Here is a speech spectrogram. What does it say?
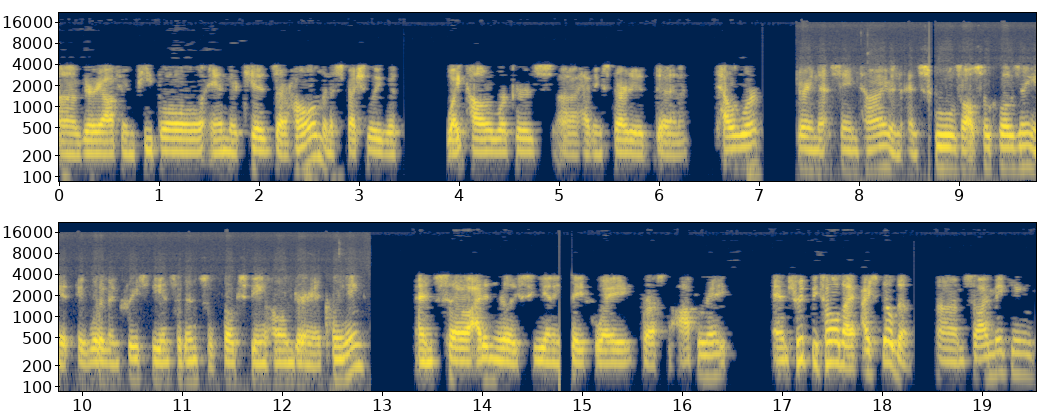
Um, very often people and their kids are home, and especially with white collar workers uh, having started uh, telework during that same time and, and schools also closing, it, it, would have increased the incidence of folks being home during a cleaning. And so I didn't really see any safe way for us to operate. And truth be told, I, I still don't. Um, so I'm making,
